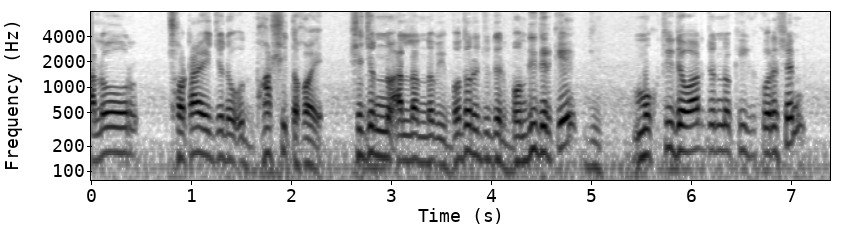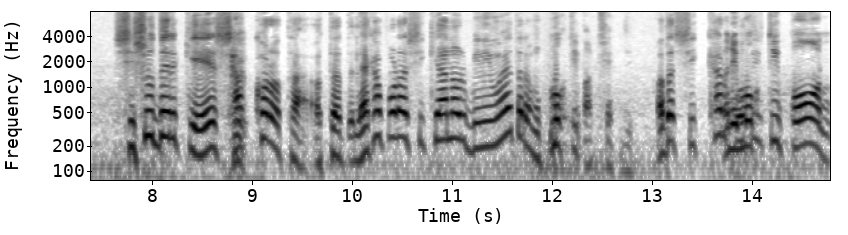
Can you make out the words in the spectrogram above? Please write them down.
আলোর ছটায় যেন উদ্ভাসিত হয়। সেজন্য আল্লাহ নবী বদরযুদের বন্দীদেরকে মুক্তি দেওয়ার জন্য কি করেছেন? শিশুদেরকে সাক্ষরতা অর্থাৎ লেখাপড়া শিখানোর বিনিময়ে তারা মুক্তি পাচ্ছে। অর্থাৎ শিক্ষার মানে মুক্তিপণ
